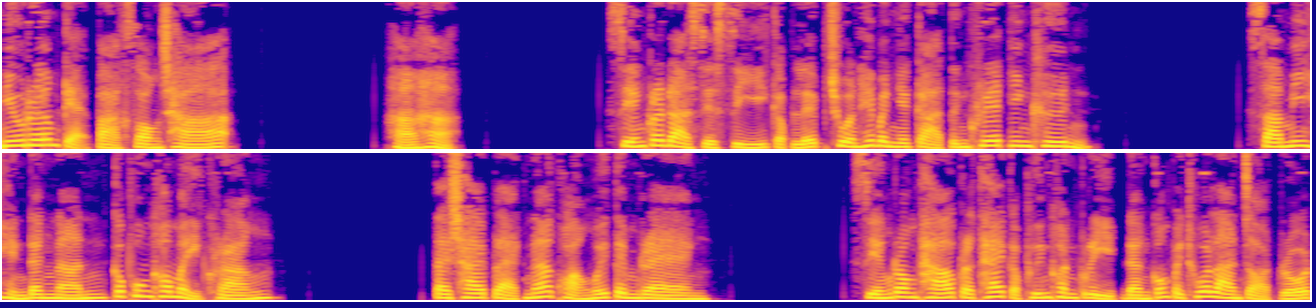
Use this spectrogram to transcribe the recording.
นิ้วเริ่มแกะปากซองช้า หาหะเสียงกระดาษเสียดสีกับเล็บชวนให้บรรยากาศตึงเครียดยิ่งขึ้น สามีเห็นดังนั้นก็พุ่งเข้ามาอีกครั้ง แต่ชายแปลกหน้าขวางไว้เต็มแรง เสียงรองเท้ากระแทกกับพื้นคอนกรีตดังก้องไปทั่วลานจอดรถ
